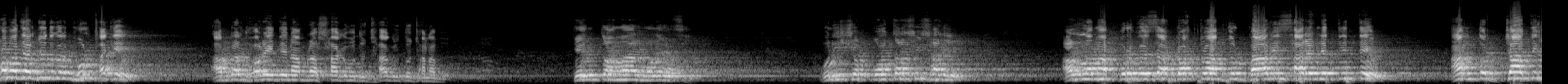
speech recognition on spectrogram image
সমাজের যদি কোনো ভুল থাকে, আমরা ধরেই দিন আমরা স্বাগত স্বাগত জানাব। কিন্তু আমার মনে আছে, উনিশশো পঁচাশি সালে আল্লামা প্রফেসর ডক্টর আব্দুল বারি স্যারের নেতৃত্বে আন্তর্জাতিক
